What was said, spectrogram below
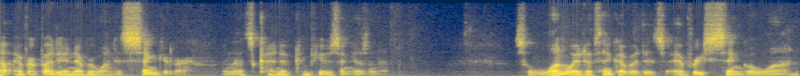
now, everybody and everyone is singular, and that's kind of confusing, isn't it? So one way to think of it is every single one,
